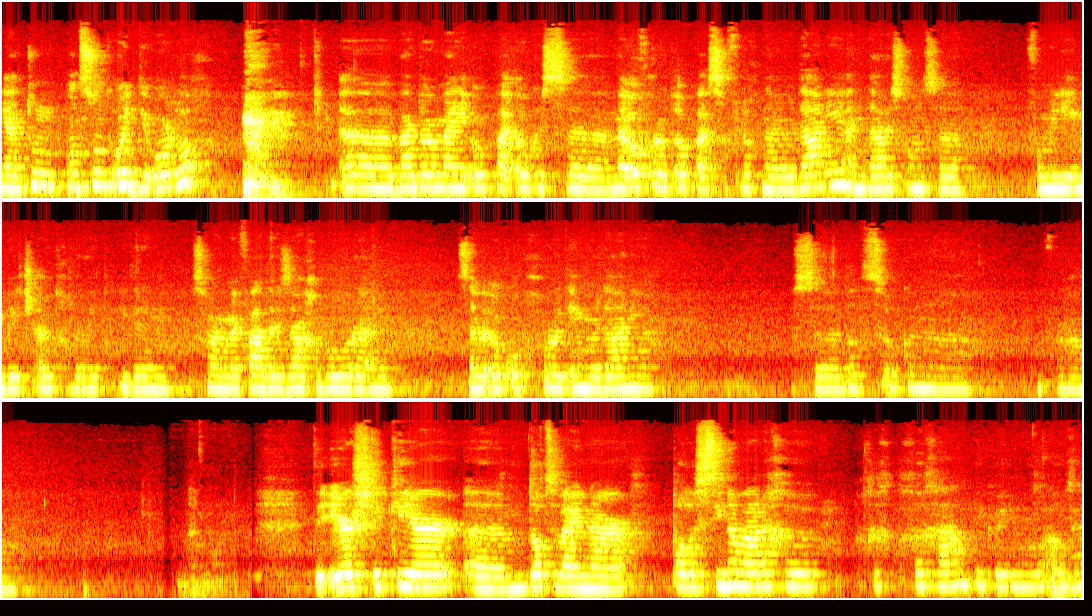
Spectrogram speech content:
ja, toen ontstond ooit die oorlog. Uh, waardoor mijn opa ook is, uh, mijn overgrootopa is gevlucht naar Jordanië en daar is onze familie een beetje uitgebreid. Iedereen, zeg maar, mijn vader is daar geboren en zijn we ook opgegroeid in Jordanië. Dus uh, dat is ook een, een, verhaal. De eerste keer um, dat wij naar Palestina waren ge ge- gegaan. Ik weet niet hoe oud ik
